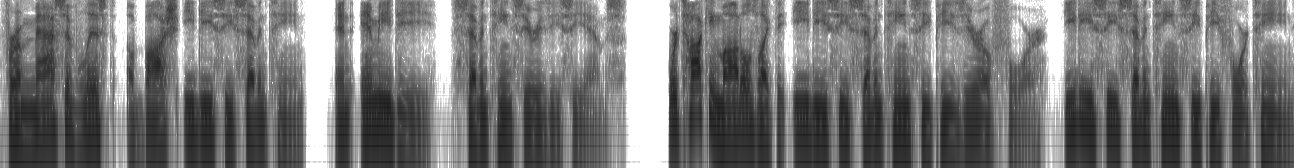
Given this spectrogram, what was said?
for a massive list of Bosch EDC17 and MED 17 series ECMs. We're talking models like the EDC17CP04, EDC17CP14,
